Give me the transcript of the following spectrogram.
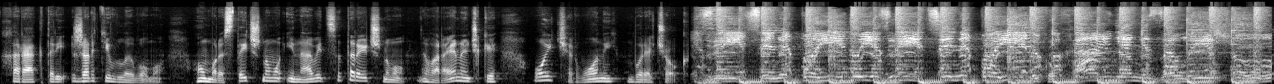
характері жартівливому, гумористичному і навіть сатиричному. Варенички, ой, червоний бурячок. Звідси не поїду, я звідси не поїду, кохання не залишу.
